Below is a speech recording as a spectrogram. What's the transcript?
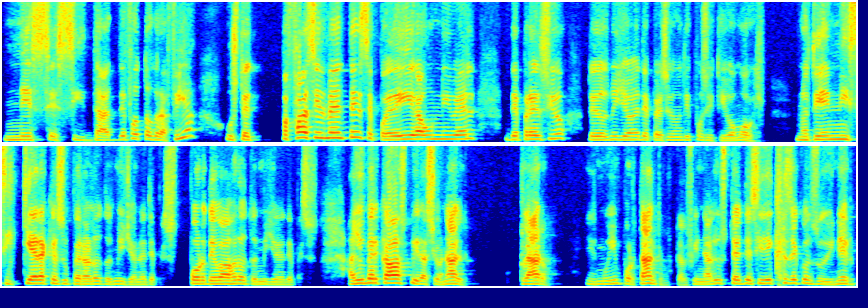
necesidad de fotografía, usted fácilmente se puede ir a un nivel de precio de 2 millones de pesos en un dispositivo móvil. No tienen ni siquiera que superar los 2 millones de pesos, por debajo de los 2 millones de pesos. Hay un mercado aspiracional, claro, es muy importante, porque al final usted decide qué hace con su dinero.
